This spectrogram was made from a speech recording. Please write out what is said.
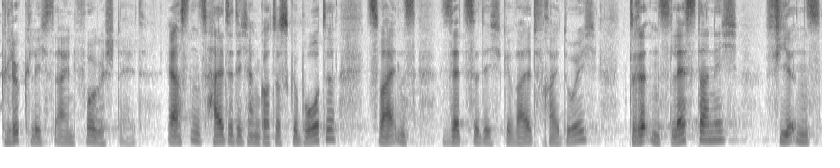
Glücklichsein vorgestellt. Erstens, halte dich an Gottes Gebote. Zweitens, setze dich gewaltfrei durch. Drittens, läster nicht. Viertens,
